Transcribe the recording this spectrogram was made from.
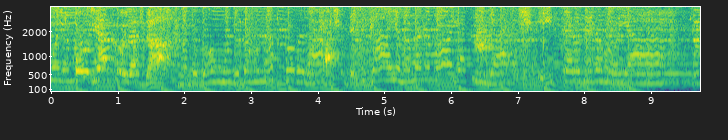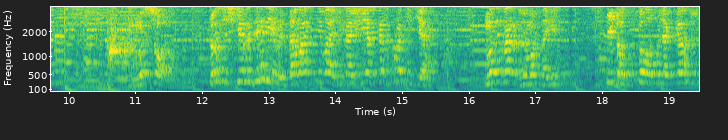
моя, Моя коляда. Знов додому, додому нас повела, де чекає на мене моя сім'я і вся родина моя. Ну що, трошечки розігрілись, домашній вайбік, олів'єшка ж протіки. Ну тепер вже можна і, і до столу, як кажуть.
